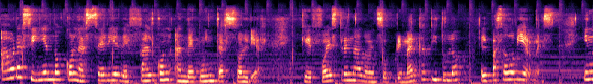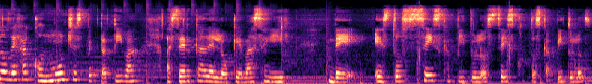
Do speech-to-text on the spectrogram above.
Ahora siguiendo con la serie de Falcon and the Winter Soldier, que fue estrenado en su primer capítulo el pasado viernes y nos deja con mucha expectativa acerca de lo que va a seguir de estos seis capítulos, seis cortos capítulos,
